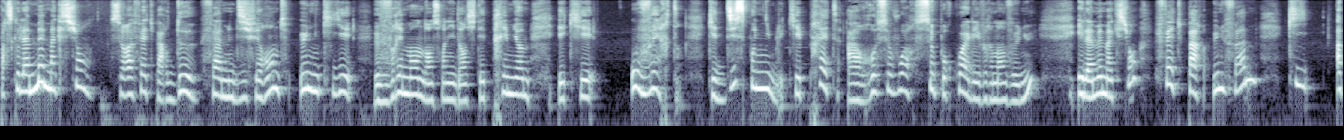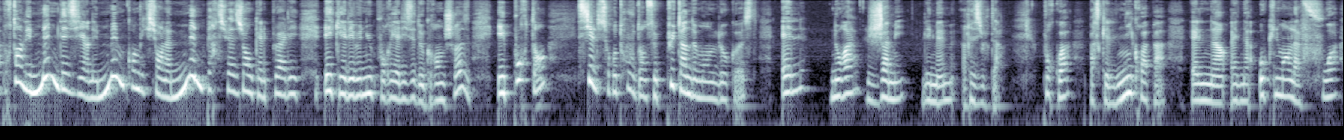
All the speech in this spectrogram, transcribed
Parce que la même action sera faite par deux femmes différentes, une qui est vraiment dans son identité premium et qui est ouverte, qui est disponible, qui est prête à recevoir ce pourquoi elle est vraiment venue, et la même action faite par une femme qui a pourtant les mêmes désirs, les mêmes convictions, la même persuasion qu'elle peut aller et qu'elle est venue pour réaliser de grandes choses, et pourtant, si elle se retrouve dans ce putain de monde low cost, elle n'aura jamais les mêmes résultats. Pourquoi? Parce qu'elle n'y croit pas, elle n'a, aucunement la foi,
